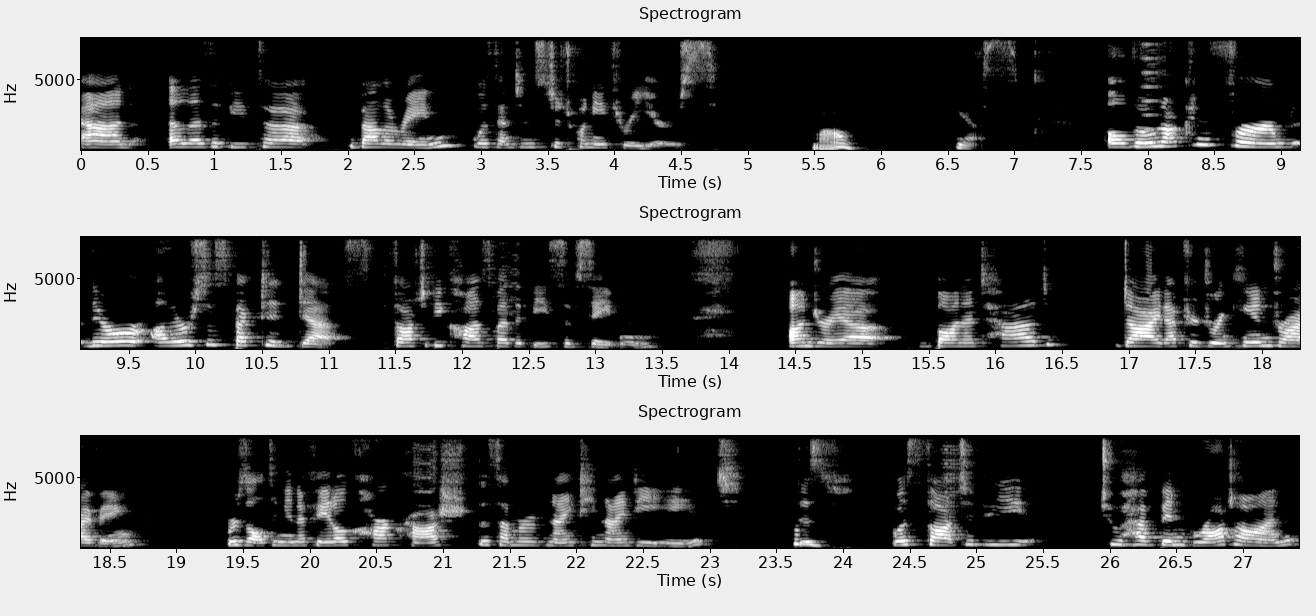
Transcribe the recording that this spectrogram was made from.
and Elisabetta Ballerine was sentenced to 23 years. Wow. Yes. Although not confirmed, there were other suspected deaths thought to be caused by the beasts of Satan. Andrea Bontade died after drinking and driving, resulting in a fatal car crash the summer of 1998. This was thought to be to have been brought on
